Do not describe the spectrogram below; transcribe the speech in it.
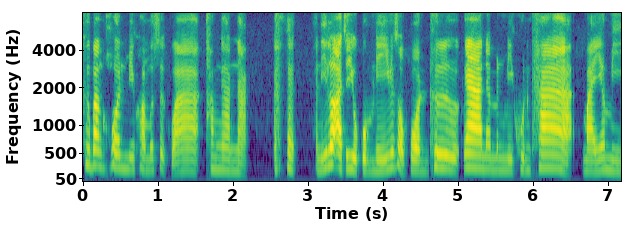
คือบางคนมีความรู้สึกว่าทำงานหนัก อันนี้เราอาจจะอยู่กลุ่มนี้พี่โสพลคืองานน่ะมันมีคุณค่าไหมอะมี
